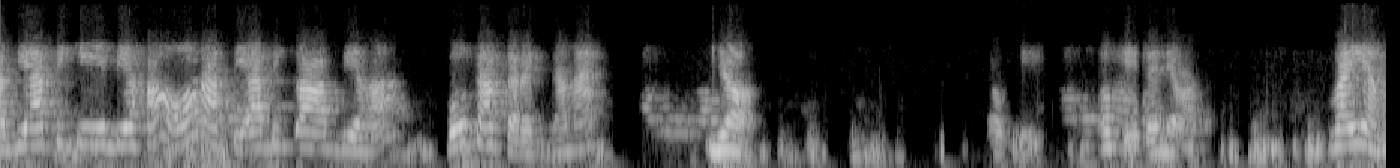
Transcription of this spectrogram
अध्यापिकेभ्यः और् अध्यापिकाभ्यः बोत् आर् करेक्ट् न मेम् yeah ओके ओके धन्यवादः वयं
